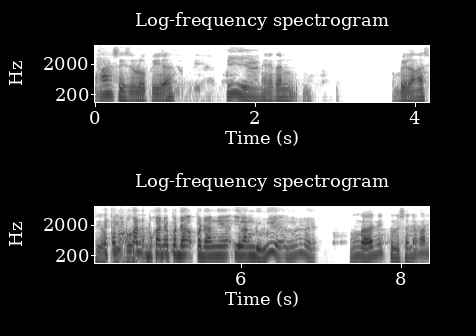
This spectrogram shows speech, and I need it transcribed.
ngasih si Luffy ya. Iya. Ini kan bilangnya si Eh, tapi Okiku bukan bukannya pedang pedangnya hilang dulu ya sebenarnya? enggak ini tulisannya kan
